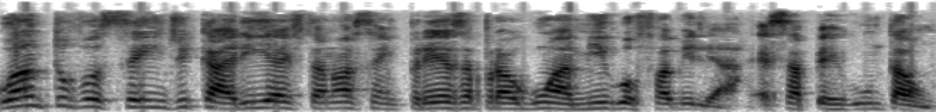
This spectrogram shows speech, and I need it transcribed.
Quanto você indicaria esta nossa empresa para algum amigo ou familiar? Essa é a pergunta 1. Um.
